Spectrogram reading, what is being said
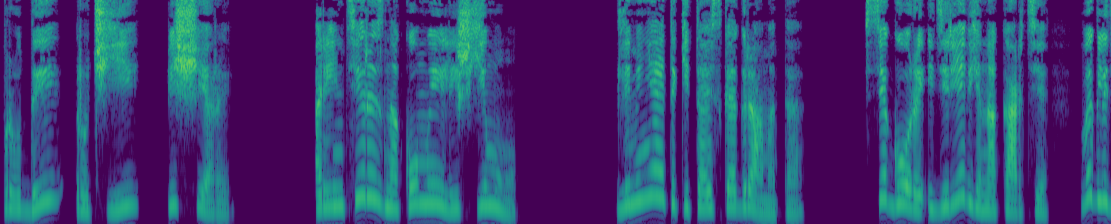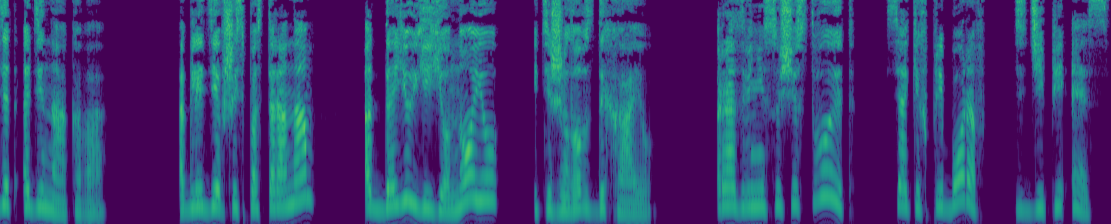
Пруды, ручьи, пещеры. Ориентиры, знакомые лишь ему. Для меня это китайская грамота. Все горы и деревья на карте выглядят одинаково. Оглядевшись по сторонам, отдаю ее Ною и тяжело вздыхаю. Разве не существует всяких приборов с GPS?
